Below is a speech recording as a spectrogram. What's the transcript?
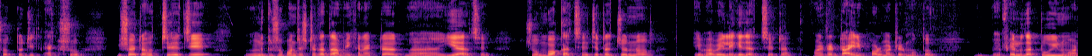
সত্যজিৎ একশো। বিষয়টা হচ্ছে যে দুশো পঞ্চাশ টাকা দাম। এখানে একটা ইয়ে আছে, চুম্বক আছে, যেটার জন্য এভাবেই লেগে যাচ্ছে এটা। অনেকটা ডায়েরি ফরম্যাটের মতো। ফেলুদা টু ইন ওয়ান,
